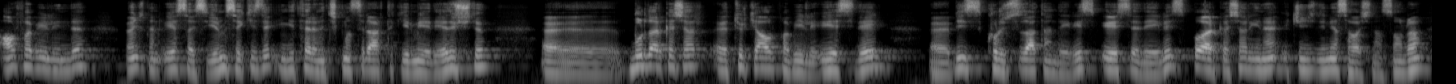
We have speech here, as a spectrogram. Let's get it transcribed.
Avrupa Birliği'nde önceden üye sayısı 28'di. İngiltere'nin çıkmasıyla artık 27'ye düştü. E, burada arkadaşlar e, Türkiye Avrupa Birliği üyesi değil. E, biz kurucusu zaten değiliz. Üyesi de değiliz. Bu arkadaşlar yine 2. Dünya Savaşı'ndan sonra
